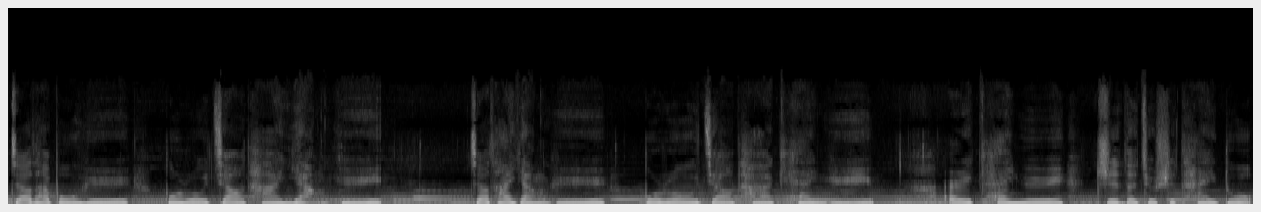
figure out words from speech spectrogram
教他捕鱼不如教他养鱼，教他养鱼不如教他看鱼。而看鱼指的就是态度，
